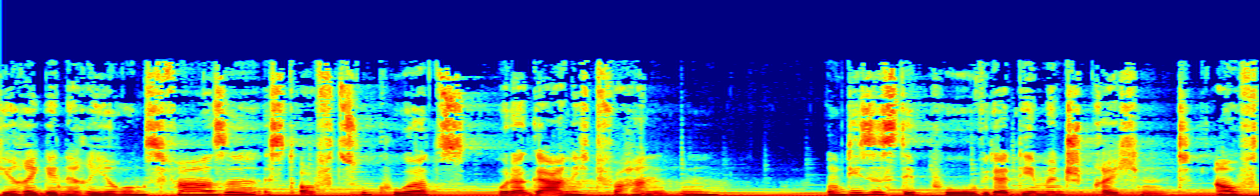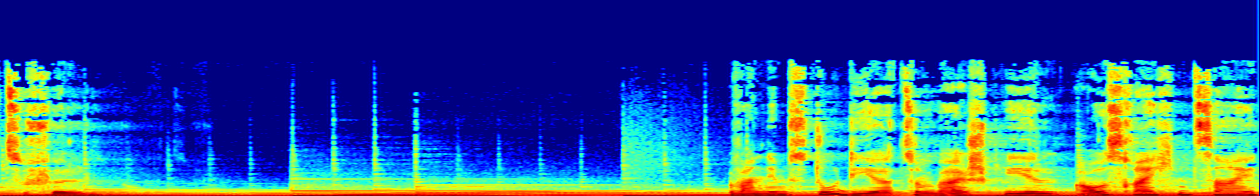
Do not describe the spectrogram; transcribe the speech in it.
die Regenerierungsphase ist oft zu kurz oder gar nicht vorhanden, um dieses Depot wieder dementsprechend aufzufüllen. Wann nimmst du dir zum Beispiel ausreichend Zeit,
